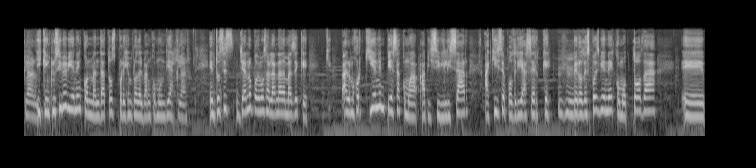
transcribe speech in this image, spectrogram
Claro. y que inclusive vienen con mandatos, por ejemplo, del Banco Mundial. Claro. Entonces ya no podemos hablar nada más de que a lo mejor quién empieza como a, a visibilizar aquí se podría hacer qué, pero después viene como toda eh,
